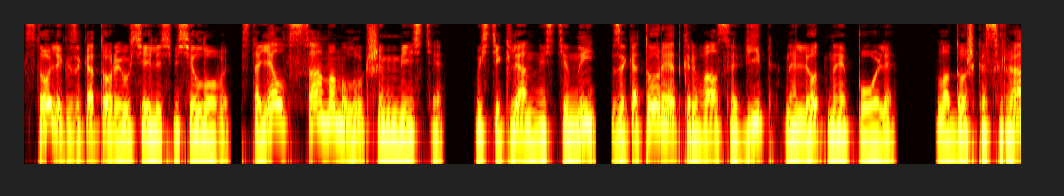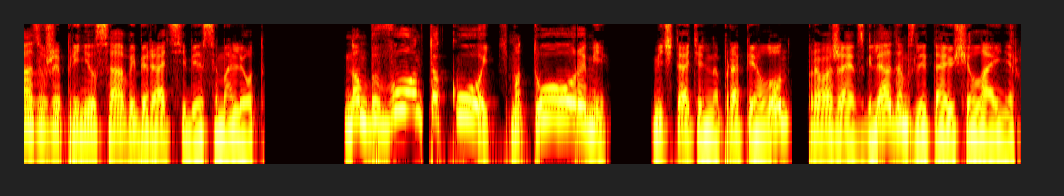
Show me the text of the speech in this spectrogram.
Столик, за который уселись Веселовы, стоял в самом лучшем месте, у стеклянной стены, за которой открывался вид на летное поле. Ладошка сразу же принялся выбирать себе самолет. «Нам бы вон такой, с моторами!» Мечтательно пропел он, провожая взглядом взлетающий лайнер.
